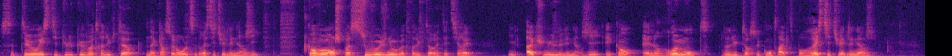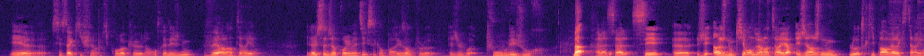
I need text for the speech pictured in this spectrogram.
cette théorie stipule que votre adducteur n'a qu'un seul rôle, c'est de restituer de l'énergie. Quand vos hanches passent sous vos genoux, votre adducteur est étiré, il accumule de l'énergie, et quand elle remonte, l'adducteur se contracte pour restituer de l'énergie. Et euh, c'est ça qui, provoque euh, la rentrée des genoux vers l'intérieur. Et là où ça devient problématique, c'est quand par exemple, et je le vois tous les jours, Bah, à la salle, c'est euh, j'ai un genou qui rentre vers l'intérieur et j'ai un genou, l'autre qui part vers l'extérieur.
